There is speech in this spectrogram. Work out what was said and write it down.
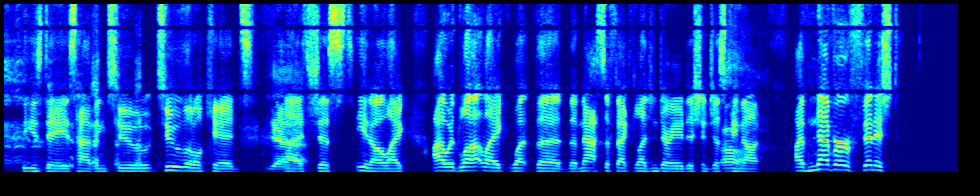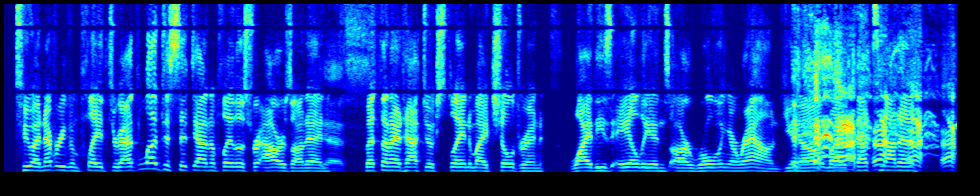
these days. Having two two little kids, yeah, uh, it's just you know, like I would love like what the the Mass Effect Legendary Edition just oh. came out. I've never finished two I never even played through. I'd love to sit down and play those for hours on end, yes. but then I'd have to explain to my children why these aliens are rolling around. You know, like that's not a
